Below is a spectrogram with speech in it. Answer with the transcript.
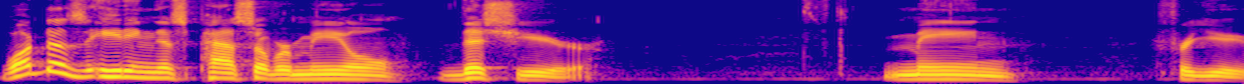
What does eating this Passover meal this year mean for you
